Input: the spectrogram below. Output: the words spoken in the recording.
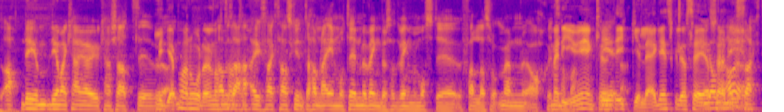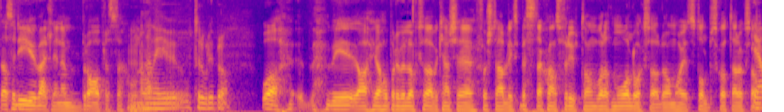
ja, det, det man kan göra är ju kanske att... eh, ligga på han hårdare Ja, något här, exakt, han ska ju inte hamna en mot en med Wängberg så att Wängberg måste falla så. Men ja, Men det är ju egentligen Det- ett icke-läge skulle jag säga. Ja så här, men det- exakt, alltså det är ju verkligen en bra prestation. Han är ju otroligt bra. Och, vi, ja, jag hoppade väl också över kanske första halvleks bästa chans förutom vårt mål också. De har ju ett stolpskott där också. Ja.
